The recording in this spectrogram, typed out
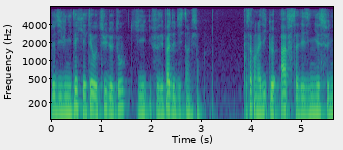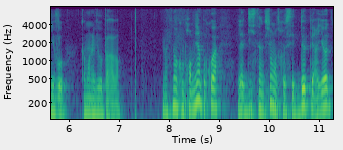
de divinité qui était au-dessus de tout, qui faisait pas de distinction. C'est pour ça qu'on a dit que Af, ça désignait ce niveau, comme on l'a vu auparavant. Maintenant, on comprend bien pourquoi la distinction entre ces deux périodes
